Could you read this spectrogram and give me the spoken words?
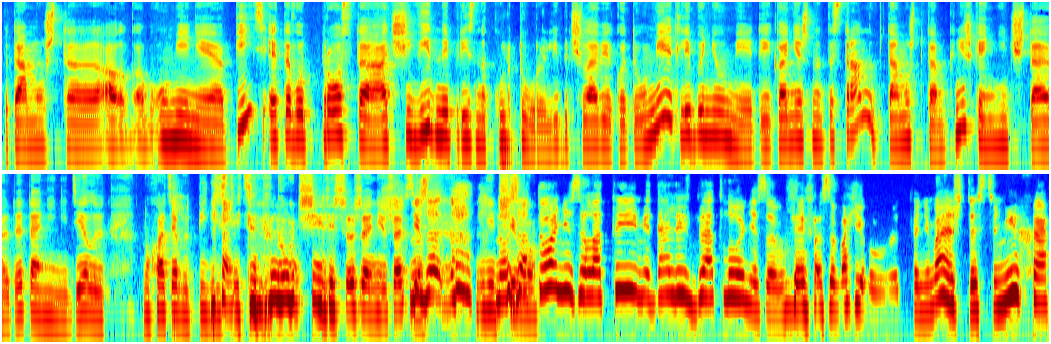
потому что а, а, умение пить – это вот просто очевидный признак культуры. Либо человек это умеет, либо не умеет. И, конечно, это странно, потому что там книжки они не читают, это они не делают. Ну, хотя бы пить действительно научились уже, они совсем ничего. Но зато они золотые медали в биатлоне завоевывают, понимаешь? То есть у них, э,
